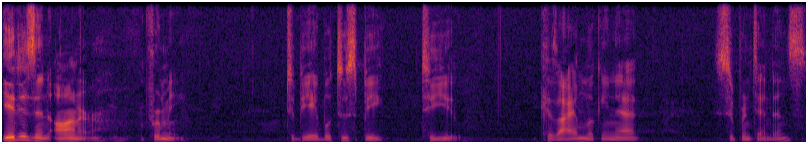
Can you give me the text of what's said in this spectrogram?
it is an honor for me to be able to speak to you because I am looking at superintendents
